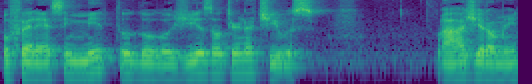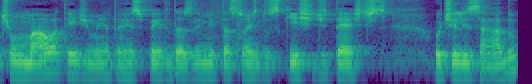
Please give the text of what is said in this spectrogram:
oferecem metodologias alternativas. Há geralmente um mau atendimento a respeito das limitações dos kits de testes utilizado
